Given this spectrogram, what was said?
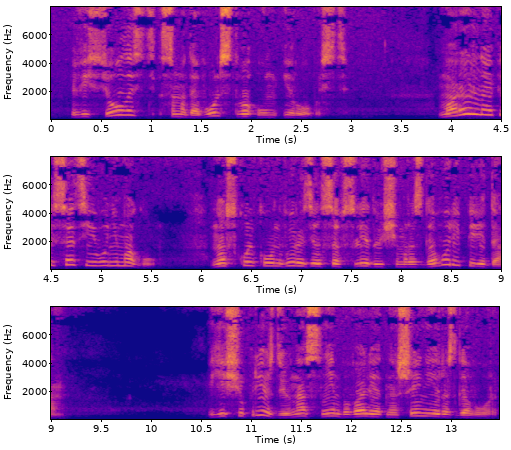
— веселость, самодовольство, ум и робость. Морально описать его не могу, но сколько он выразился в следующем разговоре, передам. Еще прежде у нас с ним бывали отношения и разговоры.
